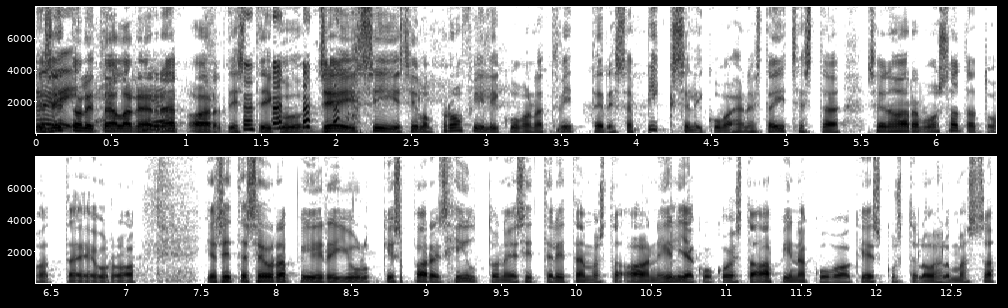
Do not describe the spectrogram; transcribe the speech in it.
Ja sitten oli tällainen rap-artisti kuin Jay-Z, silloin profiilikuvana Twitterissä pikselikuva hänestä itsestään, sen arvo on 100 000 euroa. Ja sitten seurapiiri julkis Paris Hilton esitteli tämmöistä A4-kokoista apinakuvaa keskusteluohjelmassa,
